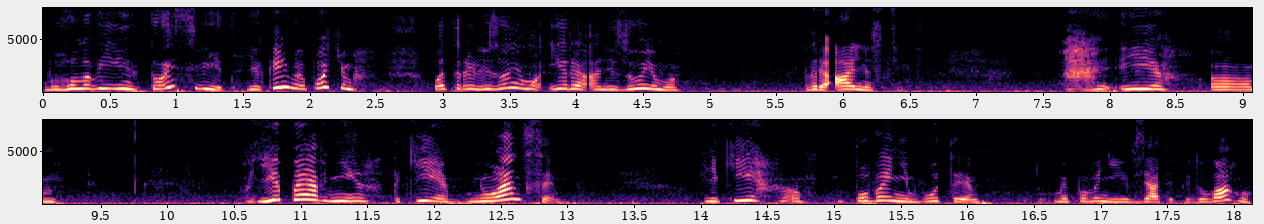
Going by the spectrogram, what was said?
в голові той світ, який ми потім матеріалізуємо і реалізуємо в реальності. І е, є певні такі нюанси, які е, повинні бути, ми повинні їх взяти під увагу.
